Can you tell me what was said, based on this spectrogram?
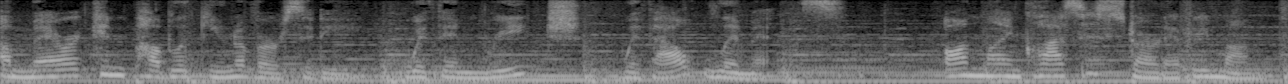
American Public University, within reach, without limits. Online classes start every month.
